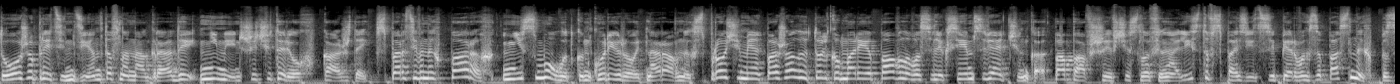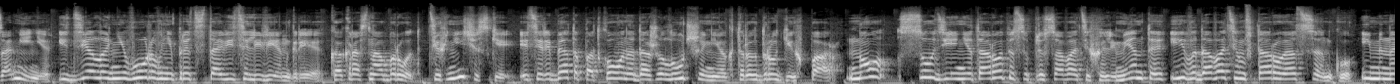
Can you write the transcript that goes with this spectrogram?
тоже претендентов на награды не меньше четырех в каждой. В спортивных равных парах не смогут конкурировать на равных с прочими, пожалуй, только Мария Павлова с Алексеем Святченко, попавшие в число финалистов с позиции первых запасных по замене. И дело не в уровне представителей Венгрии, как раз наоборот. Технически эти ребята подкованы даже лучше некоторых других пар. Но судьи не торопятся плюсовать их элементы и выдавать им вторую оценку. Именно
